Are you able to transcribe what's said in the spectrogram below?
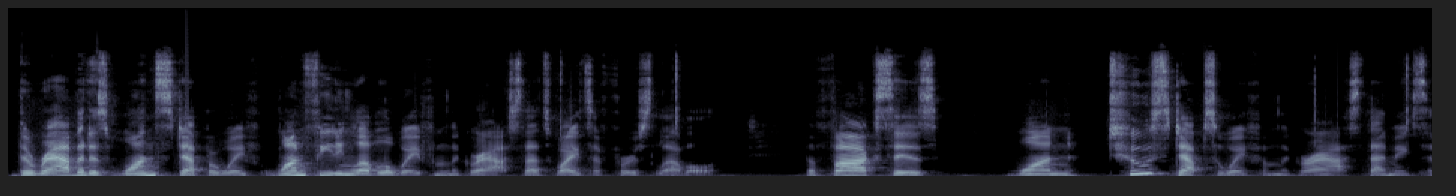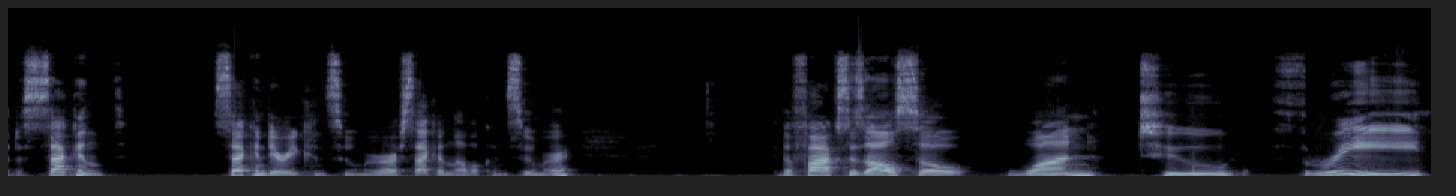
the rabbit is one step away, one feeding level away from the grass. That's why it's a first level. The fox is one, two steps away from the grass. That makes it a second, secondary consumer or second level consumer. The fox is also one, two, three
